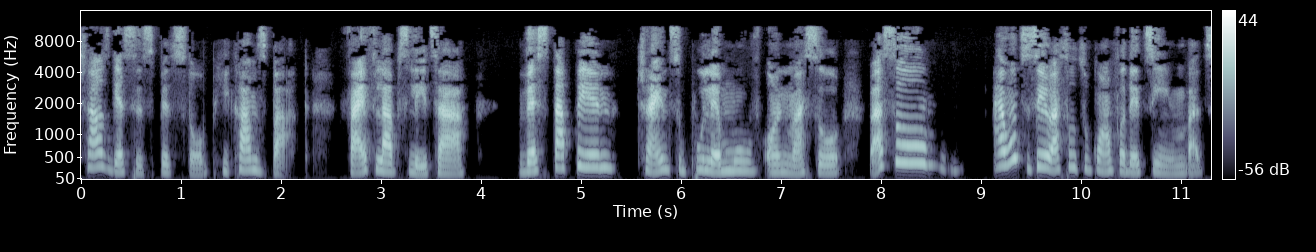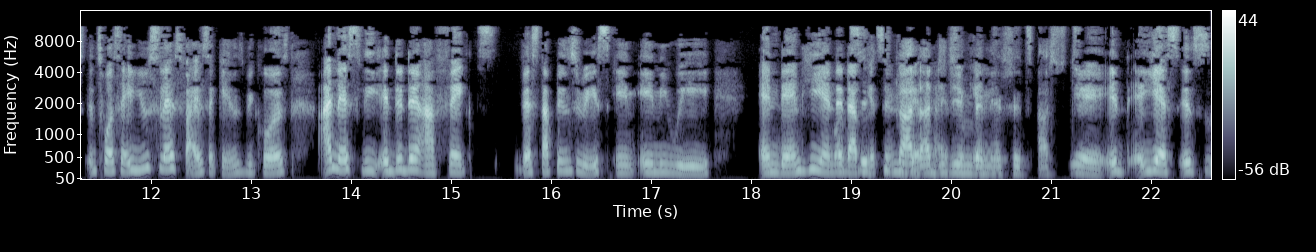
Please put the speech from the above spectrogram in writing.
Charles gets his pit stop. He comes back five laps later. Verstappen trying to pull a move on Russell. Russell, I want to say Russell took one for the team, but it was a useless five seconds because honestly, it didn't affect Verstappen's race in any way. And then he ended up Safety getting car that didn't seconds. benefit us. Yeah, it yes, it's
